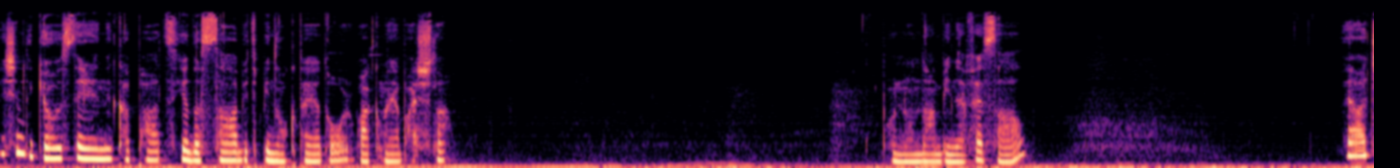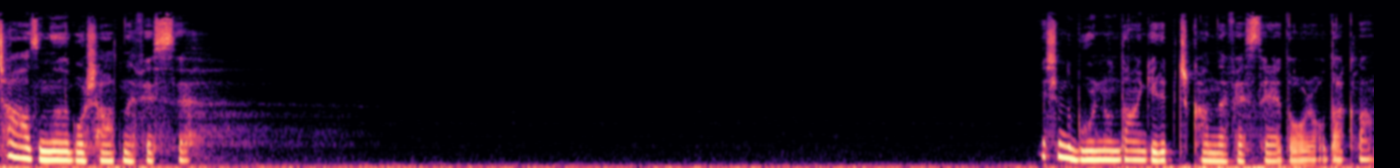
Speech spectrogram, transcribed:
Ve şimdi gözlerini kapat ya da sabit bir noktaya doğru bakmaya başla. Burnundan bir nefes al. Ve aç ağzını, boşalt nefesi. Ve şimdi burnundan gelip çıkan nefeslere doğru odaklan.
